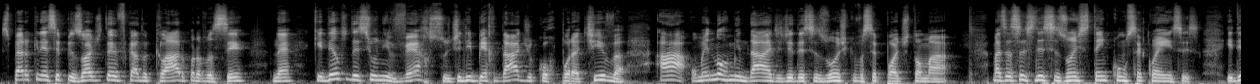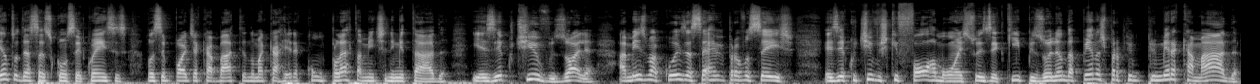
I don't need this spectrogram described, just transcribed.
espero que nesse episódio tenha ficado claro para você, né, que dentro desse universo de liberdade corporativa há uma enormidade de decisões que você pode tomar, mas essas decisões têm consequências. E dentro dessas consequências, você pode acabar tendo uma carreira completamente limitada. E executivos, olha, a mesma coisa serve para vocês, executivos que formam as suas equipes olhando apenas para a primeira camada,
